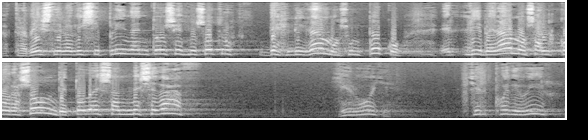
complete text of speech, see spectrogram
A través de la disciplina entonces nosotros desligamos un poco, eh, liberamos al corazón de toda esa necedad. Y él oye, y él puede oír.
